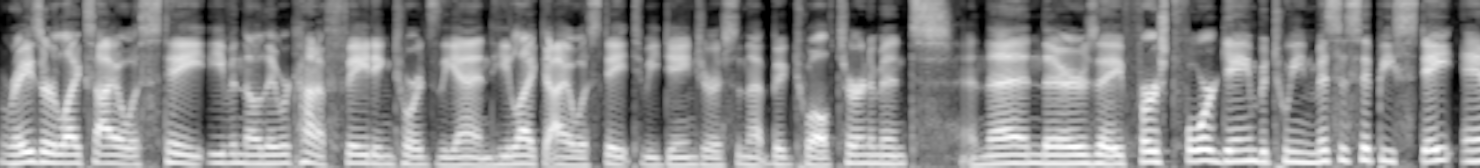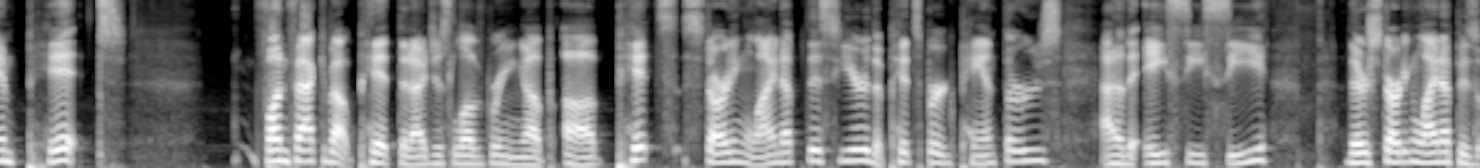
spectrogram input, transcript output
Razor likes Iowa State, even though they were kind of fading towards the end. He liked Iowa State to be dangerous in that Big 12 tournament. And then there's a first four game between Mississippi State and Pitt fun fact about Pitt that I just love bringing up. Uh, Pitt's starting lineup this year, the Pittsburgh Panthers out of the ACC, their starting lineup is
